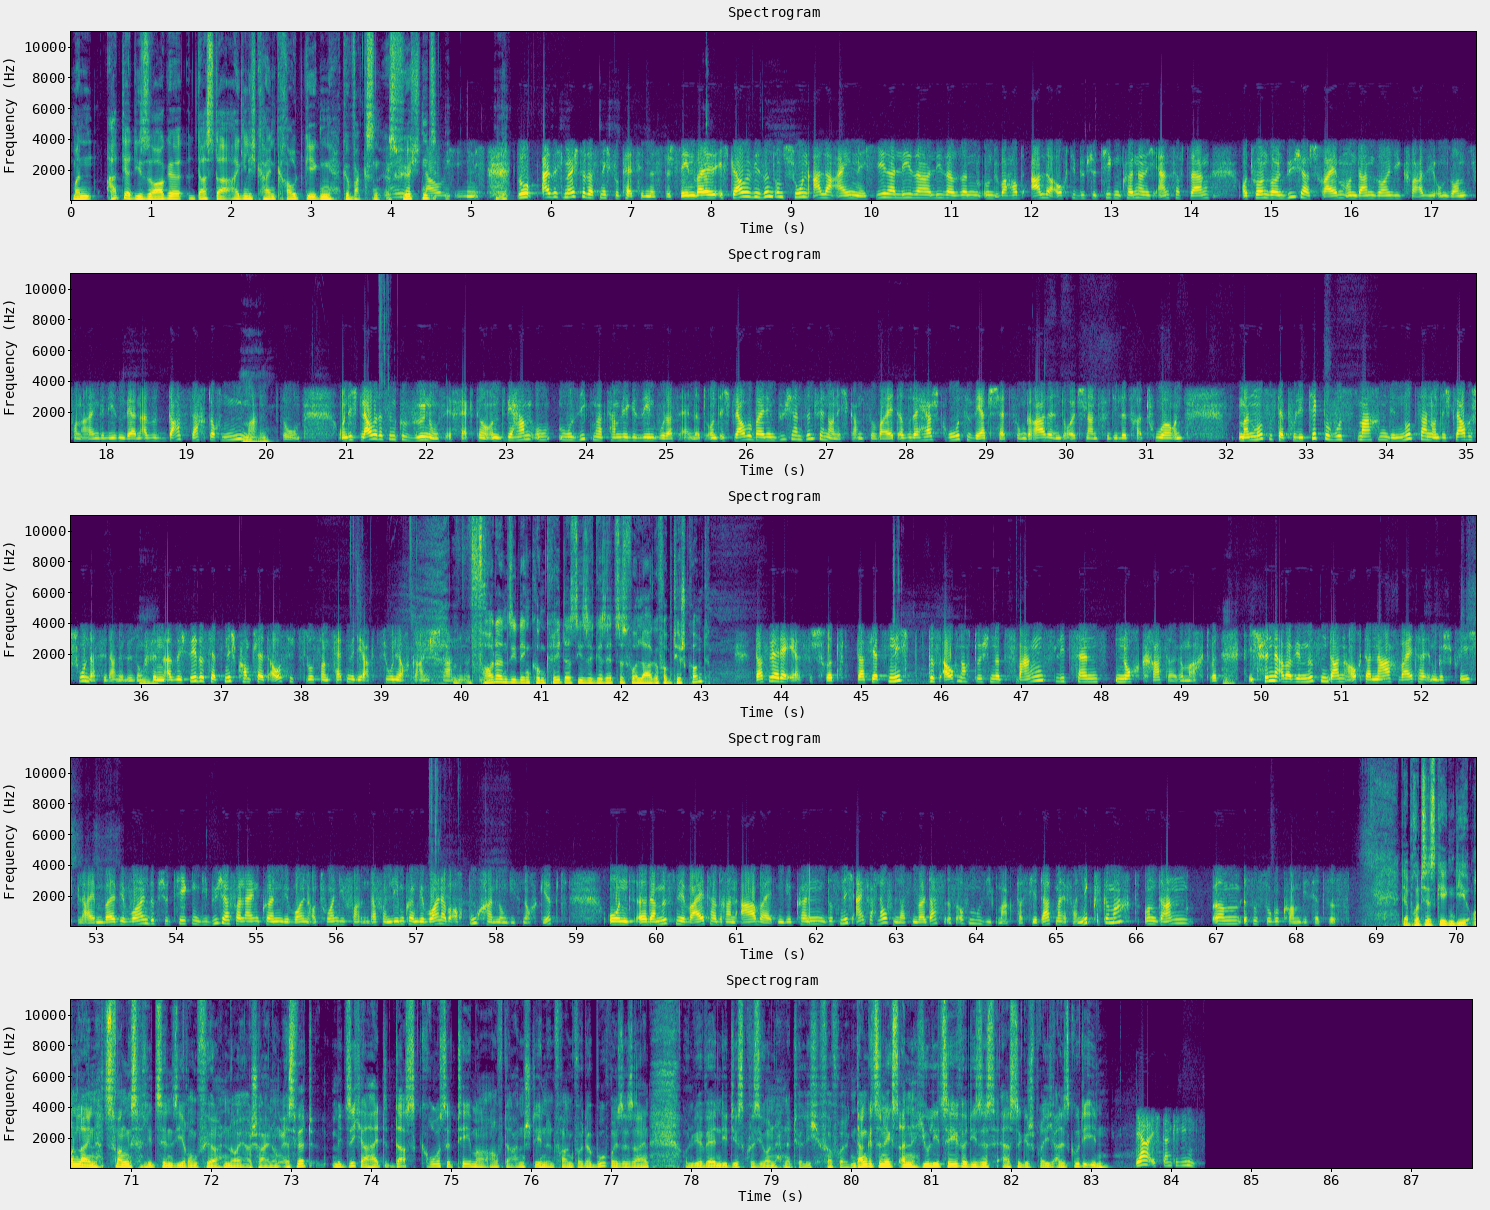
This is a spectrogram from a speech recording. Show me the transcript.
man hat ja die Sorge, dass da eigentlich kein Kraut gegen gewachsen ist. Fürchten Sie? Ich Ihnen nicht. So, also ich möchte das nicht so pessimistisch sehen, weil ich glaube, wir sind uns schon alle einig. Jeder Leser, Leserin und überhaupt alle, auch die Bibliotheken, können da nicht ernsthaft sagen, Autoren sollen Bücher schreiben und dann sollen die quasi umsonst von allen gelesen werden. Also das sagt doch niemand mhm. so. Und ich glaube, das sind Gewöhnungseffekte. Und wir haben im Musikmarkt haben wir gesehen, wo das endet. Und ich glaube, bei den Büchern sind wir noch nicht ganz so weit. Also da herrscht große Wertschätzung, gerade in Deutschland für die Literatur und man muss es der Politik bewusst machen, den Nutzern und ich glaube schon, dass wir da eine Lösung mhm. finden. Also ich sehe das jetzt nicht komplett aussichtslos, sonst hätten wir die Aktion ja auch gar nicht starten müssen. Fordern Sie denn konkret, dass diese Gesetzesvorlage vom Tisch kommt? Das wäre der erste Schritt. Dass jetzt nicht das auch noch durch eine Zwangslizenz noch krasser gemacht wird. Ich finde aber, wir müssen dann auch danach weiter im Gespräch bleiben, weil wir wollen Bibliotheken, die Bücher verleihen können, wir wollen Autoren, die von, davon leben können, wir wollen aber auch Buchhandlungen, die es noch gibt. Und äh, da müssen wir weiter dran arbeiten. Wir können das nicht einfach laufen lassen, weil das ist auf dem Musikmarkt passiert. Da hat man einfach nichts gemacht und dann ähm, ist es so gekommen, wie es jetzt ist. Der Protest gegen die Online-Zwangslizenzierung für Neuerscheinungen. Es wird mit Sicherheit das große Thema auf der anstehenden Frankfurter Buchmesse sein und wir werden die Diskussion natürlich verfolgen. Danke zunächst an Juli C. für dieses erste Gespräch. Alles Gute Ihnen. Ja, ich danke Ihnen.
